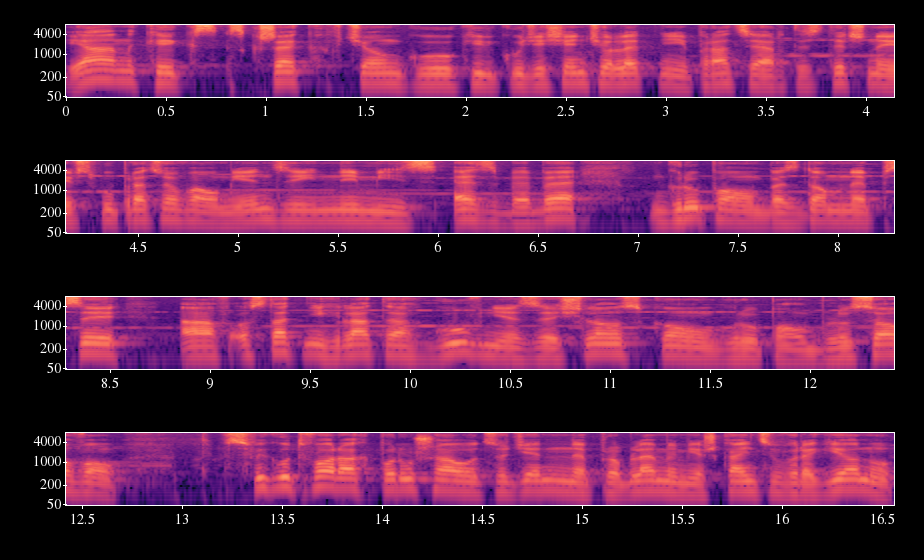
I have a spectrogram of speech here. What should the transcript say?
Jan Kyks Skrzek w ciągu kilkudziesięcioletniej pracy artystycznej współpracował m.in. z SBB, grupą Bezdomne Psy, a w ostatnich latach głównie ze śląską grupą bluesową. W swych utworach poruszał codzienne problemy mieszkańców regionu.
